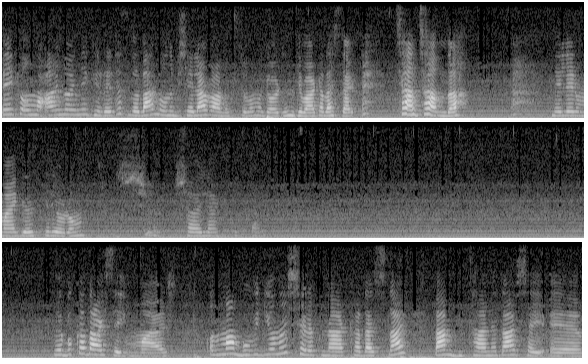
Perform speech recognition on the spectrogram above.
belki onunla aynı oyuna gireriz ve ben de ona bir şeyler vermek istiyorum ama gördüğünüz gibi arkadaşlar çantamda nelerim var gösteriyorum. Şu, şöyle arkadaşlar. Ve bu kadar şeyim var. O zaman bu videonun şerefine arkadaşlar ben bir tane daha şey e,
